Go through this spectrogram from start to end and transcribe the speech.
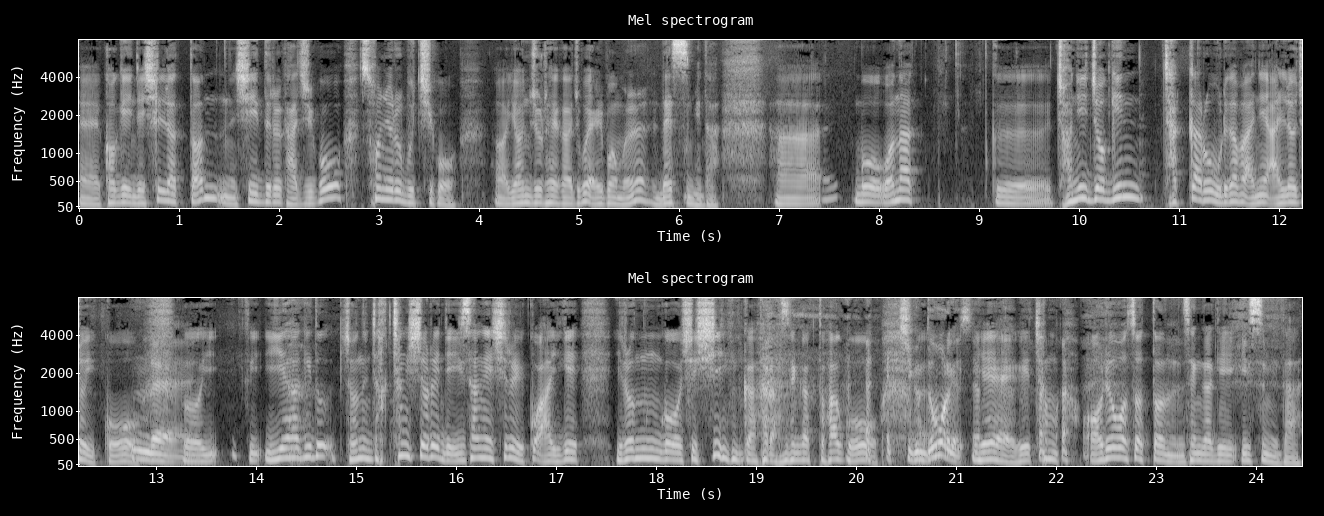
에, 거기에 이제 실렸던 시들을 가지고 선율을 붙이고 어, 연주를 해가지고 앨범을 냈습니다. 아, 뭐 워낙 그 전위적인 작가로 우리가 많이 알려져 있고 네. 어, 이, 그 이야기도 저는 이제 학창 시절에 이제 이상의 시를 읽고 아 이게 이런 것이 시인가라는 생각도 하고 지금도 모르겠어요. 예, 그게 참 어려웠었던 생각이 있습니다.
